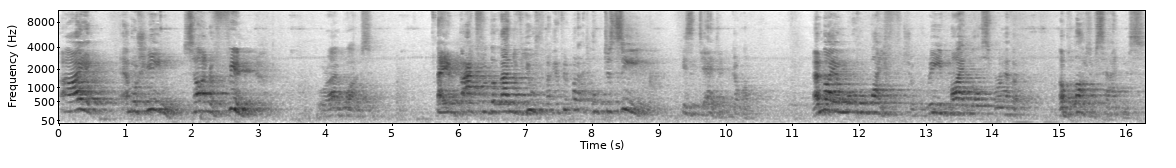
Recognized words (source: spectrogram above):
I am Oisin, son of Finn, or I was. I am back from the land of youth, but everyone I hoped to see is dead and gone. And my immortal wife shall grieve my loss forever, a blot of sadness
